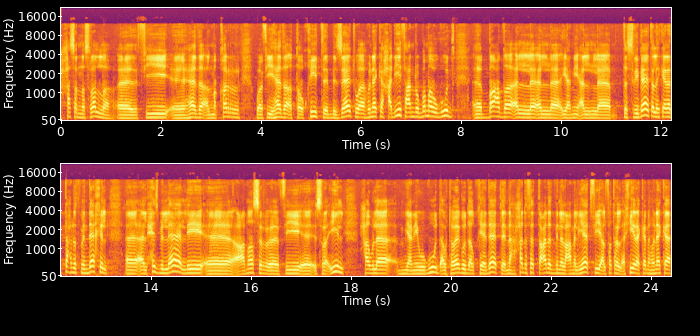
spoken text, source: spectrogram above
حسن نصر الله في هذا المقر وفي هذا التوقيت بالذات. وهناك حديث عن ربما وجود بعض ال ال يعني التسريبات التي كانت تحدث من داخل الحزب الله لعناصر في إسرائيل حول يعني وجود أو تواجد القيادات لانها حدثت عدد من العمليات في الفترة الأخيرة. كان هناك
